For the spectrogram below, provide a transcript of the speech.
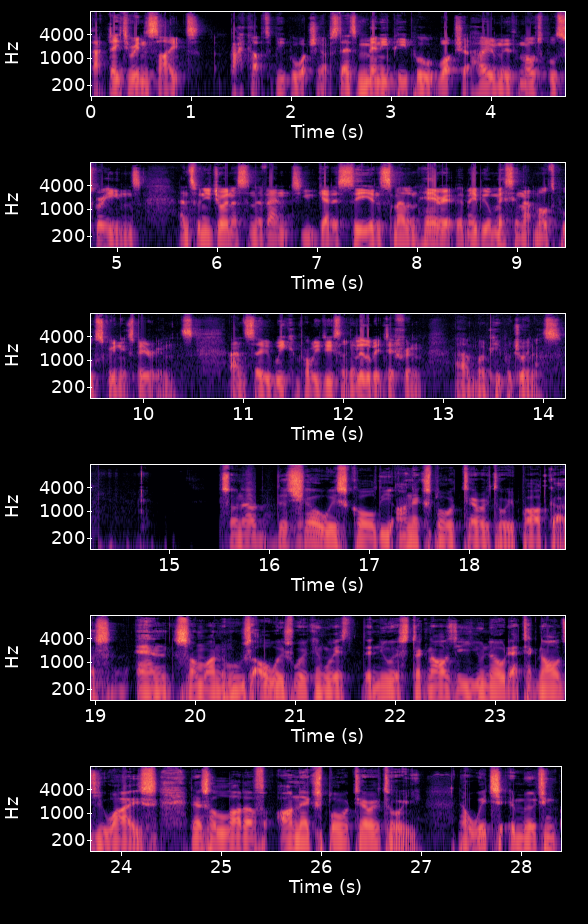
that data insight back up to people watching upstairs. Many people watch at home with multiple screens, and so when you join us in an event, you get to see and smell and hear it, but maybe you're missing that multiple screen experience. And so we can probably do something a little bit different um, when people join us. So now the show is called the Unexplored Territory podcast. And someone who's always working with the newest technology, you know that technology wise, there's a lot of unexplored territory. Now, which emerging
